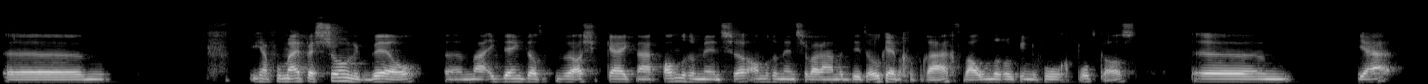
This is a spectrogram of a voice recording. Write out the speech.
Ehm, ja, voor mij persoonlijk wel. Maar ik denk dat als je kijkt naar andere mensen, andere mensen waaraan we dit ook hebben gevraagd, waaronder ook in de vorige podcast, uh, ja,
